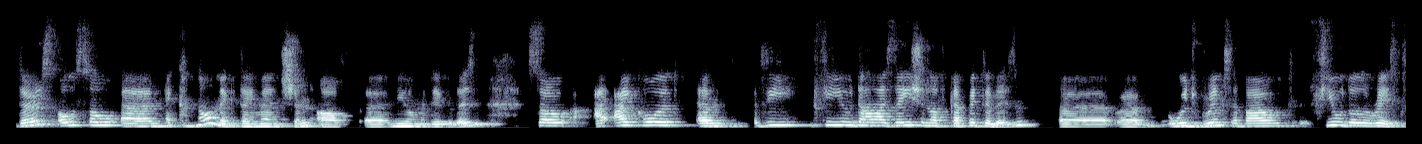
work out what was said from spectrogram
There is also an economic dimension of uh, neo-medievalism. So I, I call it um, the feudalization of capitalism. Uh, uh, which brings about feudal risks.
